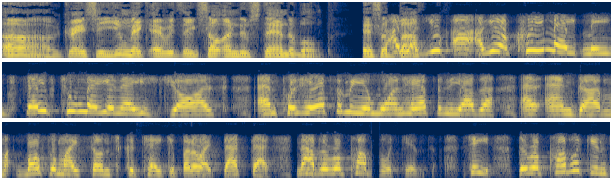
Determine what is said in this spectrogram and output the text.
Oh, Gracie, you make everything so understandable. It's about you, uh, you know, cremate me, save two mayonnaise jars, and put half of me in one, half in the other, and, and uh, m both of my sons could take it. But all right, that's that. Now the Republicans. See, the Republicans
